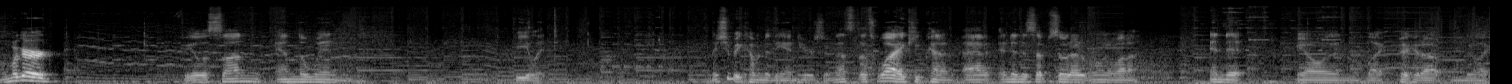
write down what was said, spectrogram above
Oh my god. Feel the sun and the wind. Feel it. They should be coming to the end here soon. That's that's why I keep kind of ended this episode. I don't really want to end it, you know, and like pick it up and be like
